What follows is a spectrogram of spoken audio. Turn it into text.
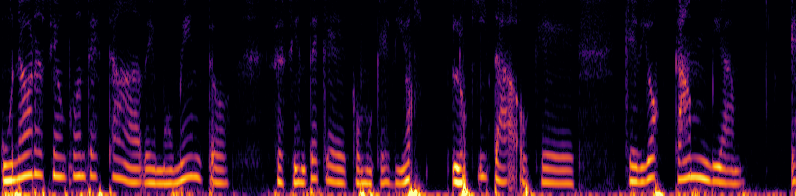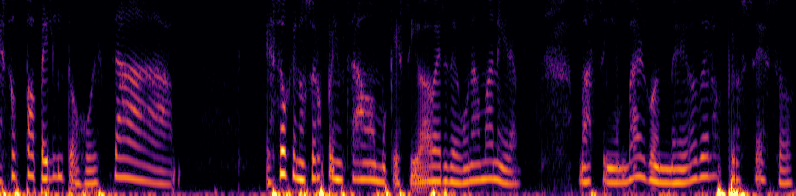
una oración contestada de momento se siente que como que Dios lo quita o que, que Dios cambia esos papelitos o esa eso que nosotros pensábamos que se iba a ver de una manera, mas sin embargo, en medio de los procesos,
